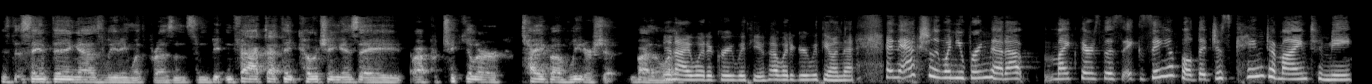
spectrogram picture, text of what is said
is the same thing as leading with presence and in fact i think coaching is a, a particular type of leadership by the way. And i would agree with you. I would agree with you on that. And actually when you bring that up mike there's this example that just came to mind to me.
